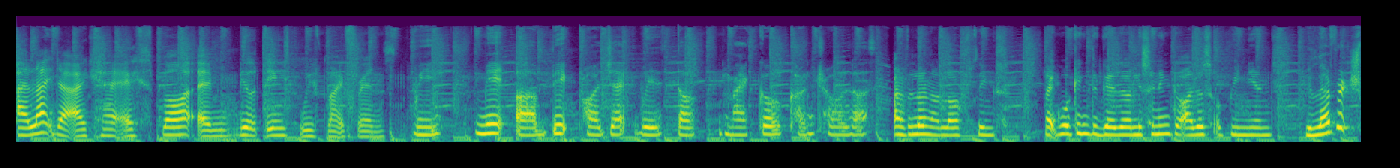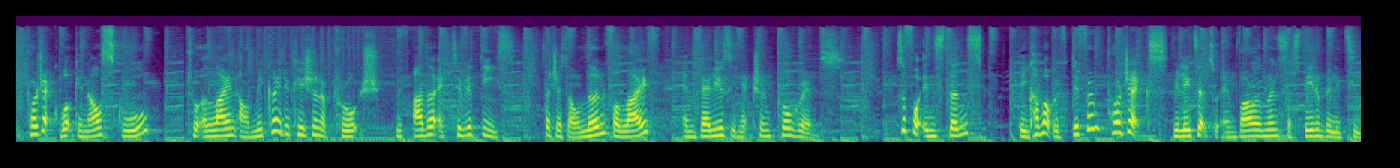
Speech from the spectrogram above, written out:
I like that I can explore and build things with my friends. We made a big project with the microcontrollers. I've learned a lot of things, like working together, listening to others' opinions. We leverage project work in our school to align our Maker Education approach with other activities, such as our Learn for Life and Values in Action programs. So for instance, they come up with different projects related to environment sustainability.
